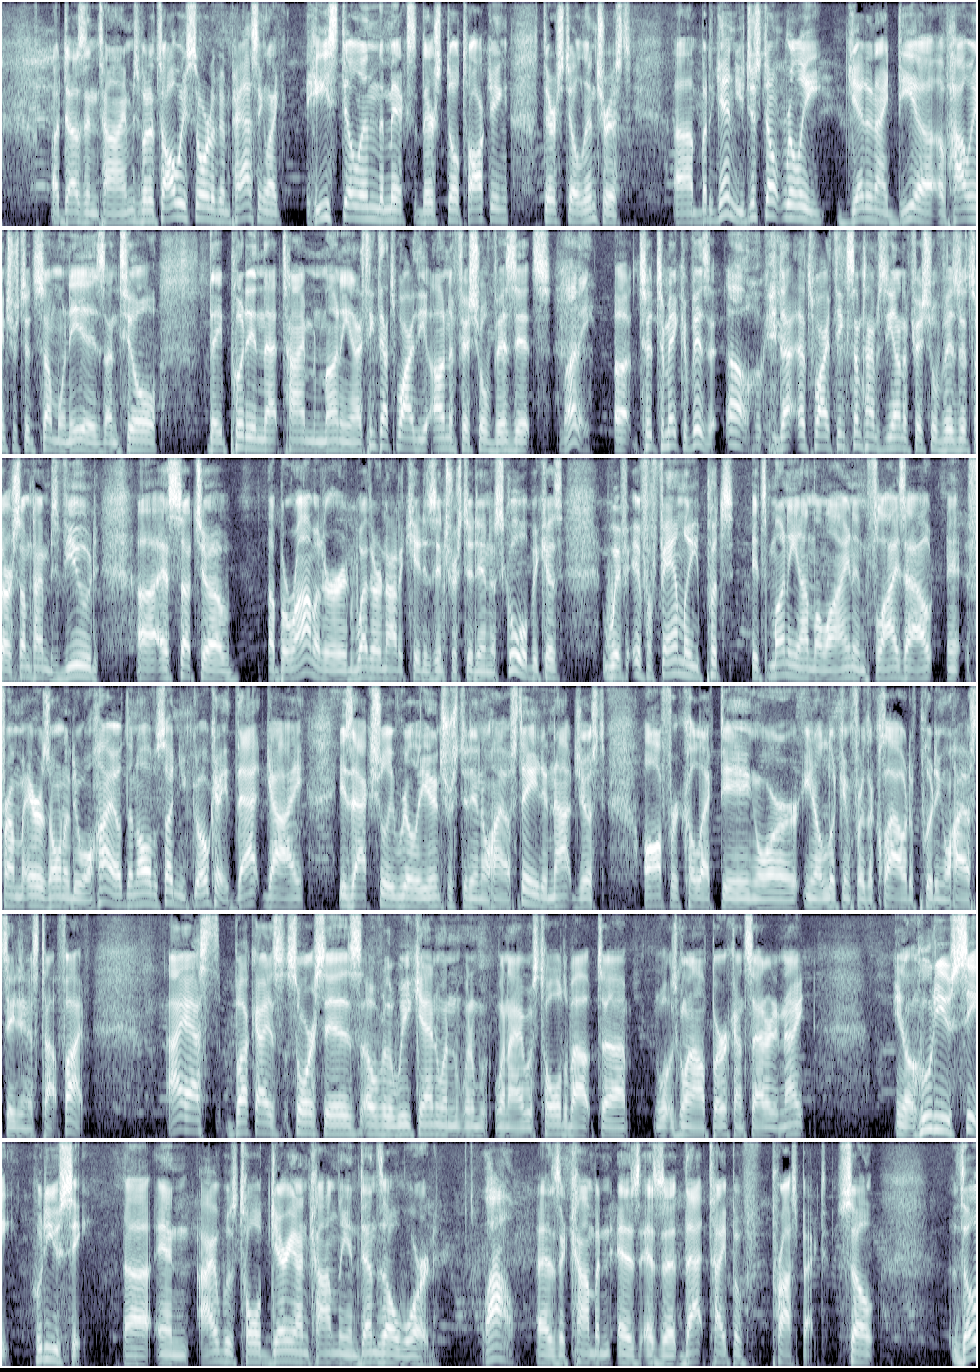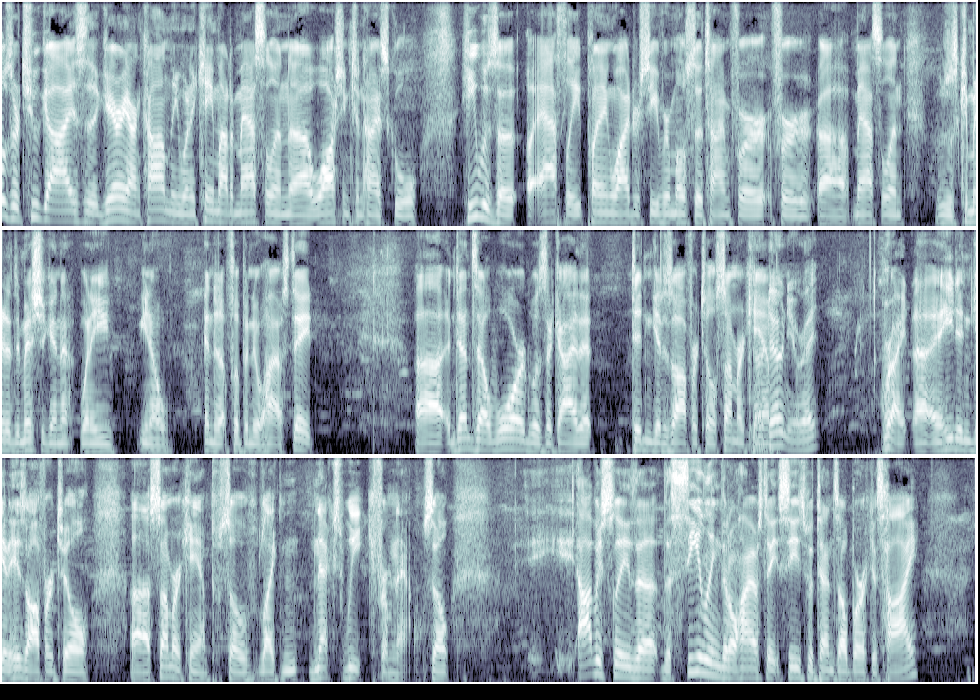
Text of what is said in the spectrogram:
a dozen times, but it's always sort of in passing, like he's still in the mix. They're still talking. There's still interest. Uh, but again, you just don't really get an idea of how interested someone is until they put in that time and money. And I think that's why the unofficial visits Money. uh, to, to make a visit. Oh, okay. That, that's why I think sometimes the unofficial visits are sometimes viewed uh, as such a, a barometer in whether or not a kid is interested in a school. Because if, if a family puts its money on the line and flies out eh, from Arizona to Ohio, then all of a sudden you go, okay, that guy is actually really interested in Ohio State and not just offer collecting or you know looking for the cloud of putting Ohio State in his top five. I asked Buckeyes sources over the weekend when when, when I was told about uh, what was going on with Burke on Saturday night. You know, who do you see? Who do you see? Uh, and I was told Gareon Conley and Denzel Ward Wow. as a combin as as a that type of prospect. So those are two guys. Uh, Gareon Conley, when he came out of Massillon, uh, Washington High School, he was a, a athlete playing wide receiver most of the time for for uh, Massillon. He was committed to Michigan when he you know ended up flipping to Ohio State. Uh, and Denzel Ward was a guy that didn't get his offer till summer camp. Nordonia, right? Right. Uh, he didn't get his offer till uh, summer camp, so like n- next week from now. So obviously the the ceiling that Ohio State sees with Denzel Burke is high.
